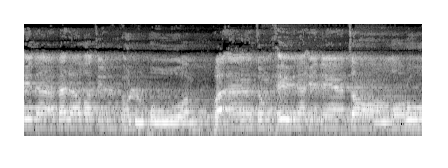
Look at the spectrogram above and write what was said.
إذا بلغت الحلقوم. وأنتم حينئذ تنظرون.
